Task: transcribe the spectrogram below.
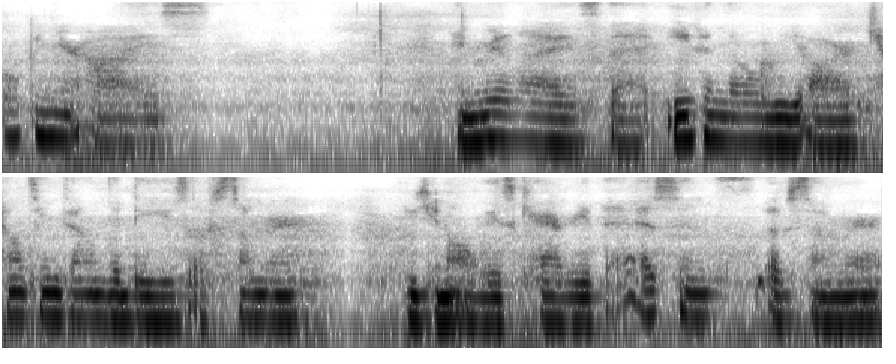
open your eyes and realize that even though we are counting down the days of summer, you can always carry the essence of summer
